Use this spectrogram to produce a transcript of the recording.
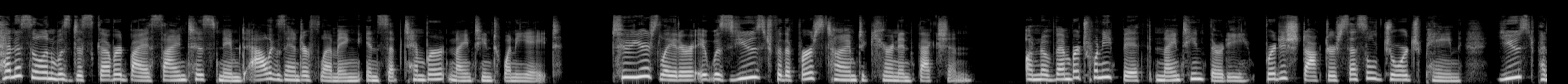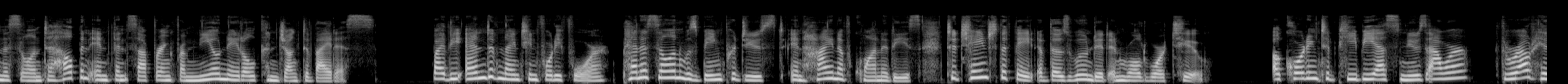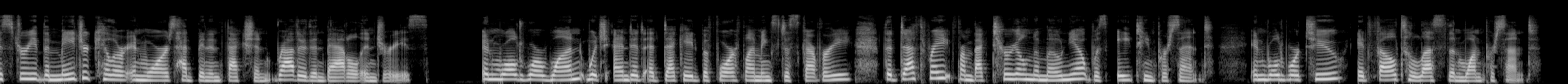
Penicillin was discovered by a scientist named Alexander Fleming in September 1928. Two years later, it was used for the first time to cure an infection. On November 25, 1930, British doctor Cecil George Paine used penicillin to help an infant suffering from neonatal conjunctivitis. By the end of 1944, penicillin was being produced in high enough quantities to change the fate of those wounded in World War II. According to PBS NewsHour, throughout history, the major killer in wars had been infection rather than battle injuries. In World War I, which ended a decade before Fleming's discovery, the death rate from bacterial pneumonia was 18%. In World War II, it fell to less than 1%.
